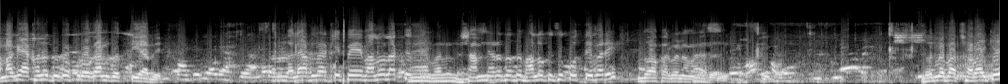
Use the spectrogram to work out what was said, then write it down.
আমাকে এখনও দুটো প্রোগ্রাম করতে হবে। তাহলে আপনার কি পেয়ে ভালো লাগতেছে? হ্যাঁ। সামনে আরও যাতে ভালো কিছু করতে পারি দোয়া করবেন আমাদের। জন্য ধন্যবাদ সবাইকে।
